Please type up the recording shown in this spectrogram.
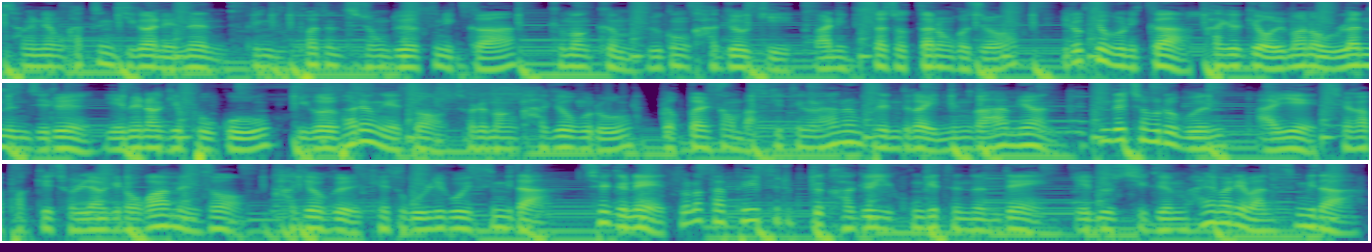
작년 같은 기간에는 106% 정도였으니까 그만큼 물건 가격이 많이 비싸졌다는 거죠. 이렇게 보니까 가격이 얼마나 올랐는지를 예민하게 보고 이걸 활용해서 저렴한 가격으로 역발상 마케팅을 하는 브랜드가 있는가 하면 현대차그룹은 아예 제가 받기 전략이라고 하면서 가격을 계속 올리고 있습니다. 최근에 소나타 페이스리프트 가격이 공개됐는데 얘도 지금 할 말이 많습니다.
